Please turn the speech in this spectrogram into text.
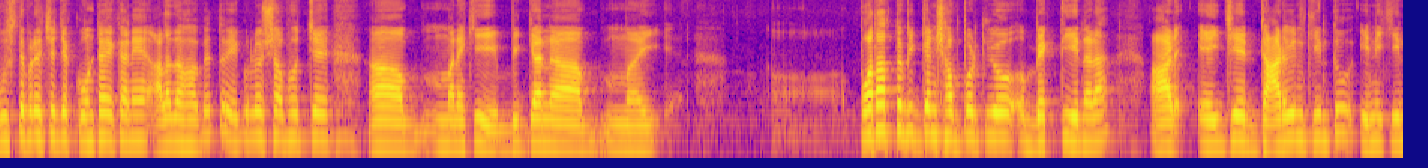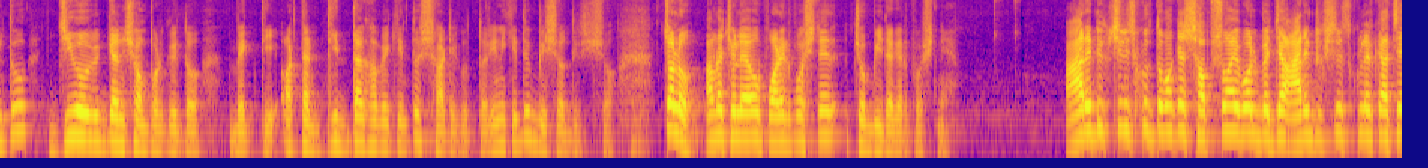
বুঝতে পেরেছ যে কোনটা এখানে আলাদা হবে। তো এগুলো সব হচ্ছে মানে কি, বিজ্ঞান পদার্থবিজ্ঞান সম্পর্কীয় ব্যক্তি এনারা। আর এই যে ডারউইন কিন্তু, ইনি কিন্তু জীববিজ্ঞান সম্পর্কিত ব্যক্তি। অর্থাৎ ডিদ্দাগ হবে কিন্তু সঠিক উত্তর, ইনি কিন্তু বিশ্বদৃশ্য। চলো, আমরা চলে যাব পরের প্রশ্নে, চব্বিশ দাগের প্রশ্নে। আর এডুকেশন স্কুল তোমাকে সবসময় বলবে যে আর এডুকেশন স্কুলের কাছে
